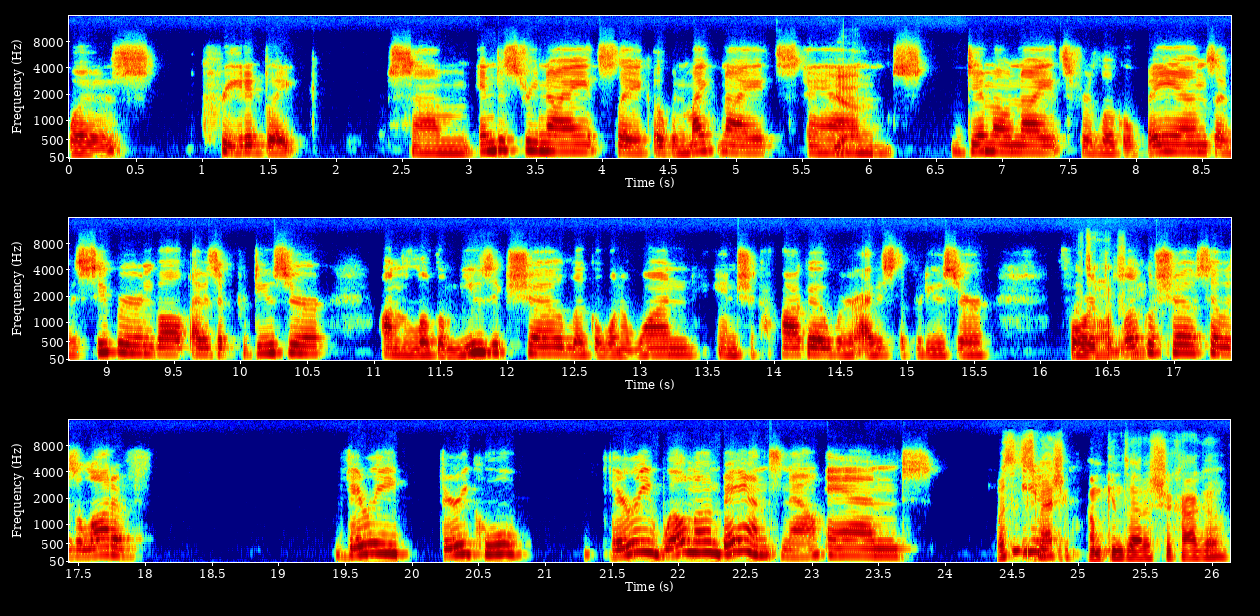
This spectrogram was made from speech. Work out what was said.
was created like some industry nights like open mic nights Yeah. and demo nights for local bands i was super involved i was a producer on the local music show local 101 in chicago where i was the producer for That's the awesome. local show so it was a lot of very very cool very well-known bands now and Wasn't. Smashing Pumpkins out of Chicago?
